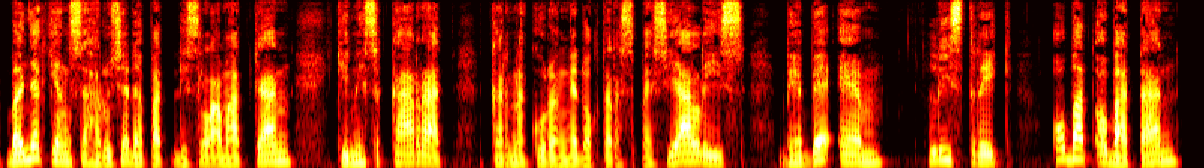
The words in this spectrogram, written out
Banyak yang seharusnya dapat diselamatkan kini sekarat karena kurangnya dokter spesialis, BBM, listrik, obat-obatan,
